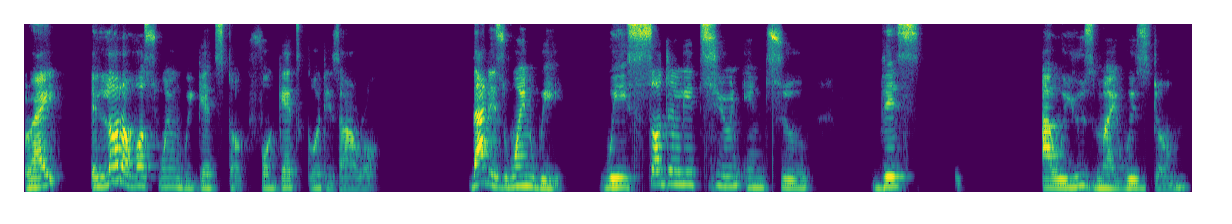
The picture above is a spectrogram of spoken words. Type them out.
right? A lot of us, when we get stuck, forget God is our rock. That is when we we suddenly tune into this. I will use my wisdom,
